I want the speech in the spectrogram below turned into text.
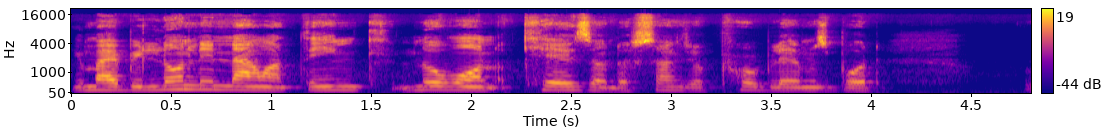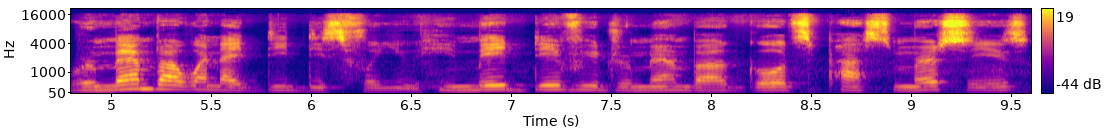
you might be lonely now and think no one cares understands your problems but Remember when I did this for you. He made David remember God's past mercies,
